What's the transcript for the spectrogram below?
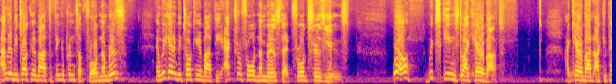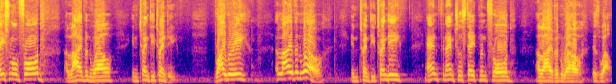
I'm going to be talking about the fingerprints of fraud numbers, and we're going to be talking about the actual fraud numbers that fraudsters use. Well, which schemes do I care about? I care about occupational fraud, alive and well in 2020. Bribery, alive and well in 2020. And financial statement fraud, alive and well as well.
